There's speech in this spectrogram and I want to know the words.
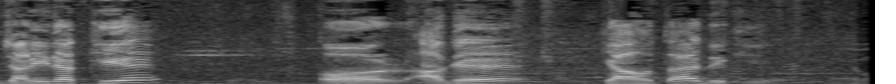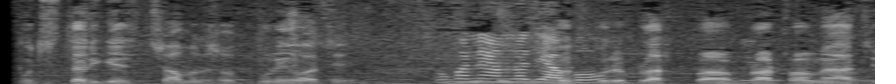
जारी रखिए और आगे क्या होता है देखिए পঁচিশ তারিখে আমাদের সোদপুরেও আছে ওখানে আমরা যাব। প্ল্যাটফর্মে আছে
